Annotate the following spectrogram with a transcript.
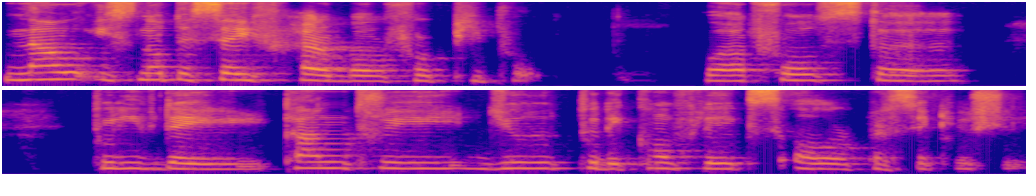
now is not a safe harbor for people who are forced uh, to leave their country due to the conflicts or persecution.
